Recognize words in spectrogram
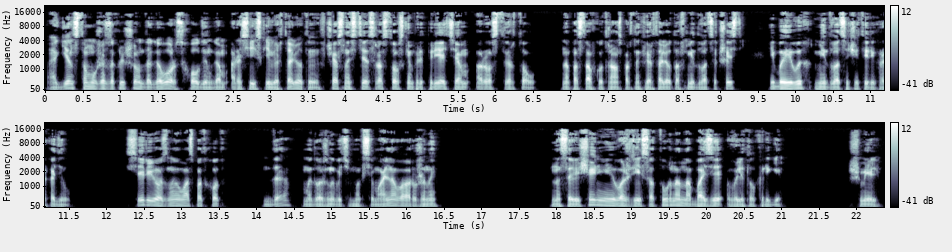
Агентством уже заключен договор с холдингом «Российские вертолеты», в частности с ростовским предприятием «Роствертол» на поставку транспортных вертолетов Ми-26 и боевых Ми-24 «Крокодил». Серьезный у вас подход. Да, мы должны быть максимально вооружены. На совещании вождей Сатурна на базе в Литлкриге. Шмель,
